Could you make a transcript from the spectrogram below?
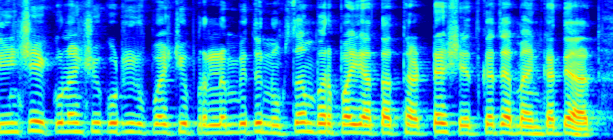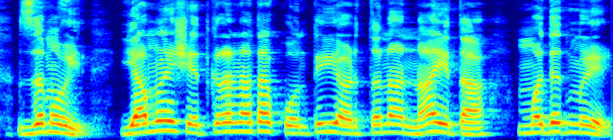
तीनशे एकोणऐंशी कोटी रुपयाची प्रलंबित नुकसान भरपाई आता थट्ट्या शेतकऱ्याच्या बँक खात्यात जमा होईल. यामुळे शेतकऱ्यांना आता कोणतीही अडचण न येता मदत मिळेल.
